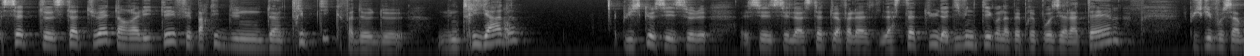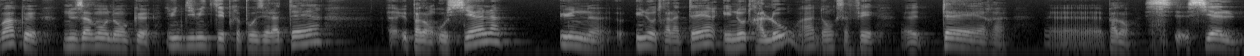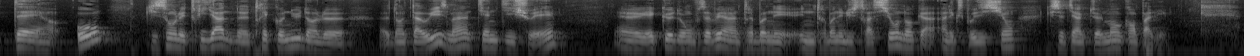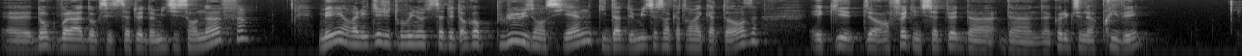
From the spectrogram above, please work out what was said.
cette statuette, en réalité, fait partie d'un triptyque, enfin de, d'une triade, puisque c'est la, statue, la, divinité qu'on appelle préposée à la terre, puisqu'il faut savoir que nous avons donc une divinité préposée à la terre, euh, pardon, au ciel, une, une autre à la terre une autre à l'eau, hein, donc ça fait euh, terre, euh, pardon, ciel, terre, eau, qui sont les triades très connues dans le, dans le taoïsme, hein, Tian Ti Shui. Euh, et que donc vous avez une très bonne illustration donc à, l'exposition qui se tient actuellement au Grand Palais. Euh, donc voilà, donc c'est une statuette de 1609. Mais en réalité, j'ai trouvé une autre statuette encore plus ancienne qui date de 1794 et qui est en fait une statuette d'un collectionneur privé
